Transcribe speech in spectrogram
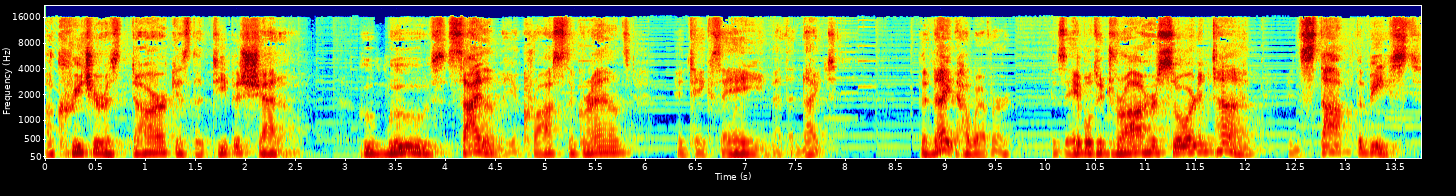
a creature as dark as the deepest shadow, who moves silently across the grounds and takes aim at the knight. The knight, however, is able to draw her sword in time and stop the beast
